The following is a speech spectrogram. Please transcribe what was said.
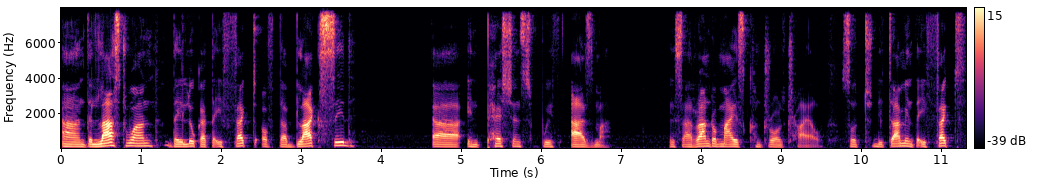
And the last one, they look at the effect of the black seed uh, in patients with asthma. It's a randomized control trial. So to determine the effect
